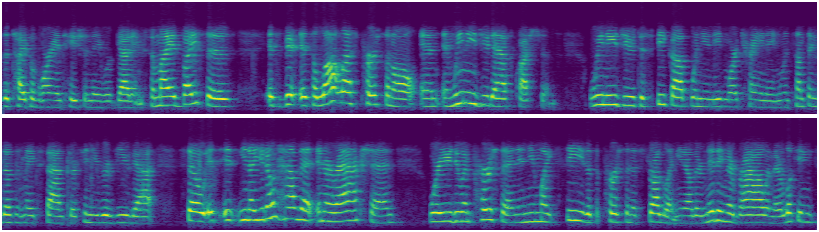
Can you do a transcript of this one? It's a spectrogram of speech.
the type of orientation they were getting. So my advice is it's it's a lot less personal and, and we need you to ask questions. We need you to speak up when you need more training, when something doesn't make sense, or can you review that? So it, it you know, you don't have that interaction where you do in person and you might see that the person is struggling. You know, they're knitting their brow and they're looking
